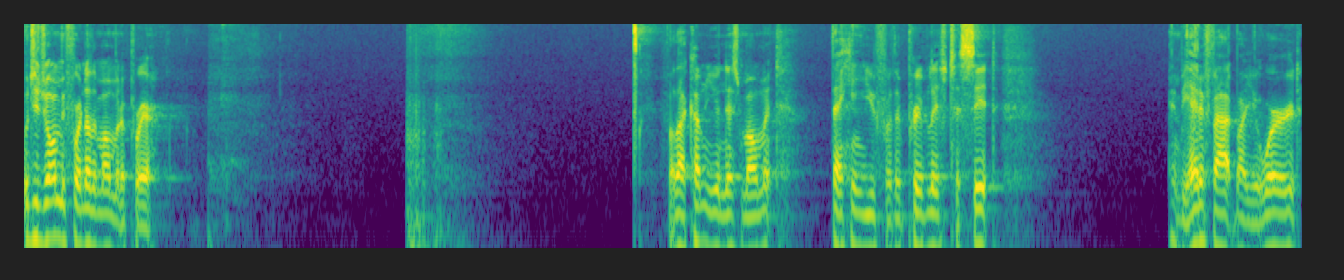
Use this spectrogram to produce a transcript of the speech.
would you join me for another moment of prayer? Father, I come to you in this moment, thanking you for the privilege to sit and be edified by your word.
